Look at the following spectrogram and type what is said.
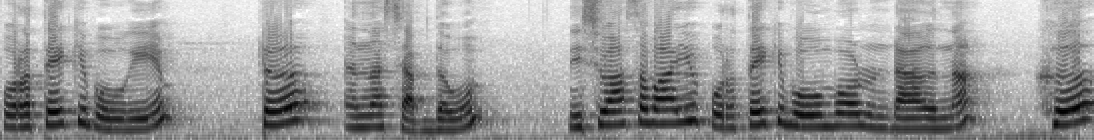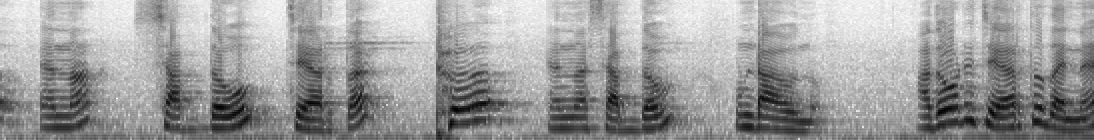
പുറത്തേക്ക് പോവുകയും ട് എന്ന ശബ്ദവും നിശ്വാസവായു പുറത്തേക്ക് പോകുമ്പോൾ ഉണ്ടാകുന്ന ഹ് എന്ന ശബ്ദവും ചേർത്ത് ഠ എന്ന ശബ്ദം ഉണ്ടാകുന്നു അതോട് ചേർത്ത് തന്നെ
